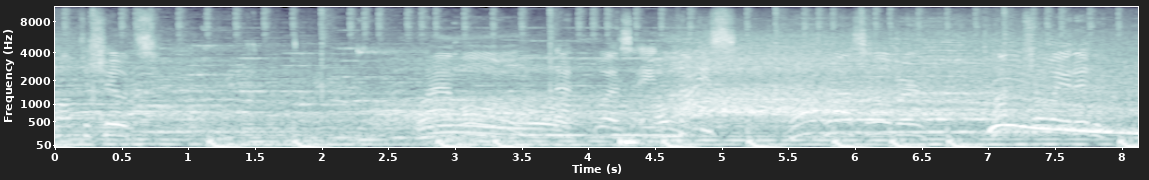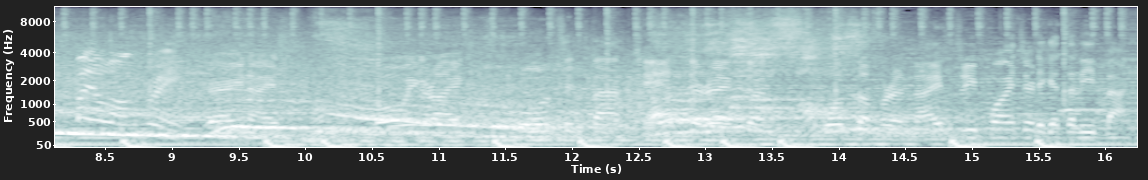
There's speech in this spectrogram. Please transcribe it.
12 to shoot. Wow, that was a oh. nice crossover, punctuated by a long three. Very nice. Going right, holds it back in direction. Pulls up for a nice three-pointer to get the lead back.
